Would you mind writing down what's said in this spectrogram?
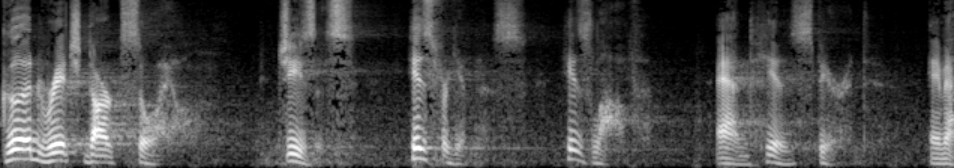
good, rich, dark soil. Jesus, His forgiveness, His love, and His Spirit. Amen.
